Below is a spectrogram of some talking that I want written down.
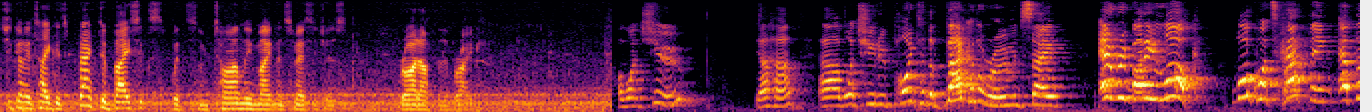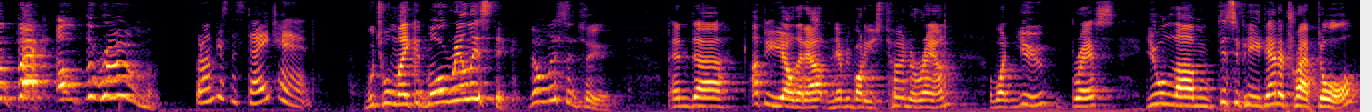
She's going to take us back to basics with some timely maintenance messages right after the break. I want you, uh-huh, I want you to point to the back of the room and say, Everybody look! Look what's happening at the back of the room! But I'm just a stagehand. which will make it more realistic. They'll listen to you. And uh, after you yell that out and everybody is turned around, I want you, Bress, you'll um, disappear down a trap door,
